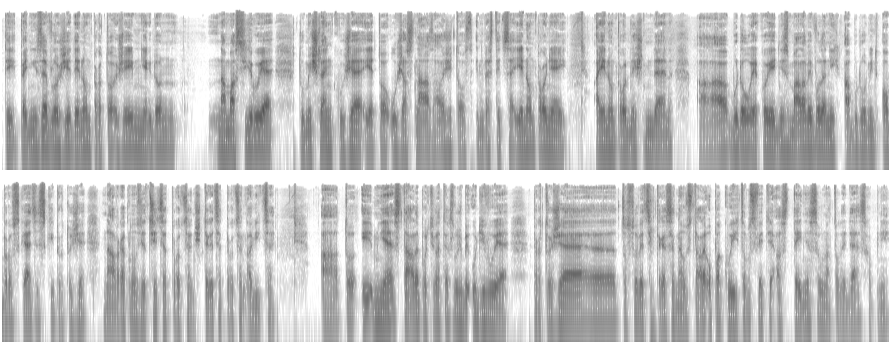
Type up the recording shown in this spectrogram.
ty peníze vložit jenom proto, že jim někdo namasíruje tu myšlenku, že je to úžasná záležitost, investice jenom pro něj a jenom pro dnešní den a budou jako jedni z mála vyvolených a budou mít obrovské zisky, protože návratnost je 30%, 40% a více. A to i mě stále po těch letech služby udivuje, protože to jsou věci, které se neustále opakují v tom světě a stejně jsou na to lidé schopni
